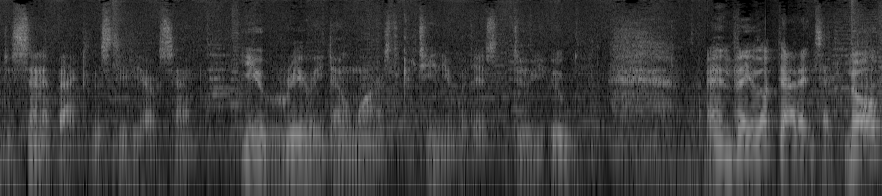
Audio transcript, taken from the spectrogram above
and just sent it back to the studio saying, You really don't want us to continue with this, do you? And they looked at it and said, Nope,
